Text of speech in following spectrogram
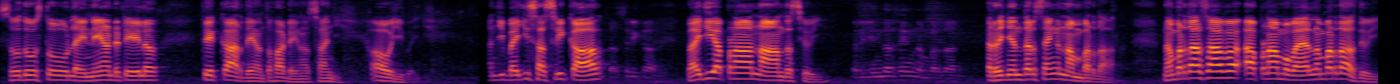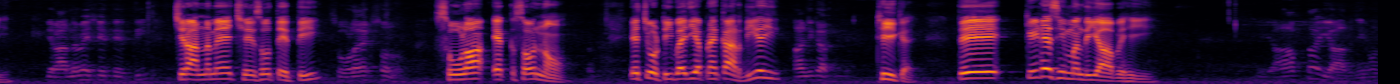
ਸੋ ਦੋਸਤੋ ਲੈਨੇ ਆ ਡਿਟੇਲ ਤੇ ਕਰਦੇ ਆ ਤੁਹਾਡੇ ਨਾਲ ਸਾਂਝੀ। ਆਓ ਜੀ ਬਾਈ ਜੀ। ਹਾਂਜੀ ਬਾਈ ਜੀ ਸਤਿ ਸ੍ਰੀ ਅਕਾਲ। ਸਤਿ ਸ੍ਰੀ ਅਕਾਲ ਬਾਈ ਜੀ ਆਪਣਾ ਨਾਮ ਦੱਸਿਓ ਜੀ। ਰਜਿੰਦਰ ਸਿੰਘ ਨੰਬਰਦਾਰ ਰਜਿੰਦਰ ਸਿੰਘ ਨੰਬਰਦਾਰ। ਨੰਬਰਦਾਰ ਸਾਹਿਬ ਆਪਣਾ ਮੋਬਾਈਲ ਨੰਬਰ ਦੱਸ ਦਿਓ ਜੀ। 94633 94633 16109 16109 ਇਹ ਝੋਟੀ ਬਾਈ ਜੀ ਆਪਣੇ ਘਰ ਦੀ ਹੈ ਜੀ? ਹਾਂਜੀ ਕਰ ਦਿਓ ਠੀਕ ਹੈ। ਤੇ ਕਿਹੜੇ ਸੀਮਨ ਦੀ ਆਪ ਇਹ ਜੀ? ਆਪ ਤਾਂ ਯਾਦ ਨਹੀਂ ਹੁਣ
